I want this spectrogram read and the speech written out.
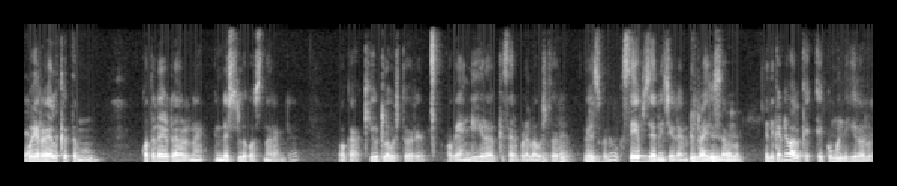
ఓ ఇరవై ఏళ్ళ క్రితం కొత్త డైరెక్టర్ ఎవరైనా ఇండస్ట్రీలోకి వస్తున్నారంటే ఒక క్యూట్ లవ్ స్టోరీ ఒక యంగ్ హీరోకి సరిపడే లవ్ స్టోరీ వేసుకుని ఒక సేఫ్ జర్నీ చేయడానికి ట్రై చేసేవాళ్ళు. ఎందుకంటే వాళ్ళకి ఎక్కువ మంది హీరోలు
